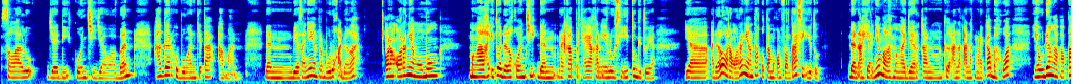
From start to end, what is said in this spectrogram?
selalu jadi kunci jawaban agar hubungan kita aman. Dan biasanya yang terburuk adalah orang-orang yang ngomong mengalah itu adalah kunci dan mereka percaya akan ilusi itu gitu ya. Ya adalah orang-orang yang takut sama konfrontasi gitu dan akhirnya malah mengajarkan ke anak-anak mereka bahwa ya udah nggak apa-apa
